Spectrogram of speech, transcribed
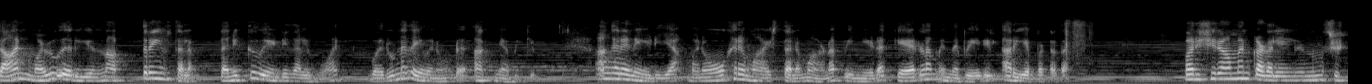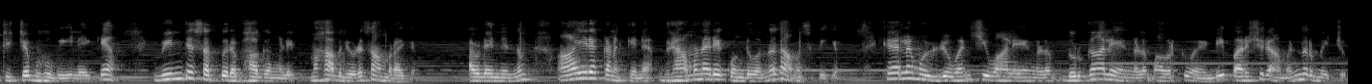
താൻ മഴു എറിയുന്ന അത്രയും സ്ഥലം തനിക്ക് വേണ്ടി നൽകുവാൻ വരുണദേവനോട് ആജ്ഞാപിക്കും. അങ്ങനെ നേടിയ മനോഹരമായ സ്ഥലമാണ് പിന്നീട് കേരളം എന്ന പേരിൽ അറിയപ്പെട്ടത്. പരശുരാമൻ കടലിൽ നിന്നും സൃഷ്ടിച്ച ഭൂമിയിലേക്ക് വിന്ധ്യ സത്പുര ഭാഗങ്ങളിൽ മഹാബലിയുടെ സാമ്രാജ്യം. അവിടെ നിന്നും ആയിരക്കണക്കിന് ബ്രാഹ്മണരെ കൊണ്ടുവന്ന് താമസിപ്പിക്കും. കേരളം മുഴുവൻ ശിവാലയങ്ങളും ദുർഗാലയങ്ങളും അവർക്ക് വേണ്ടി പരശുരാമൻ നിർമ്മിച്ചു.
